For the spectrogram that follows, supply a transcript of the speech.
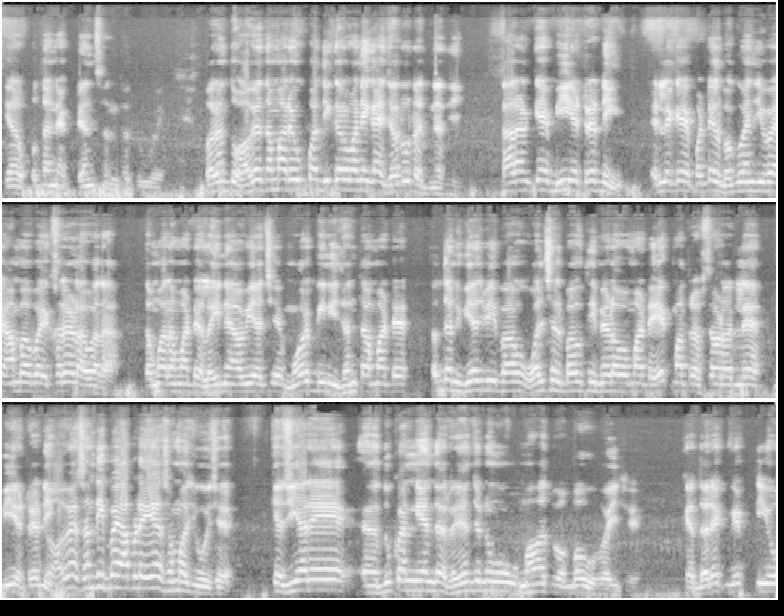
ત્યારે પોતાને એક ટેન્શન થતું હોય. પરંતુ હવે તમારે ઉપાધિ કરવાની કાંઈ જરૂર જ નથી. કારણ કે બી એ ટ્રેડિંગ એટલે કે પટેલ ભગવાનજીભાઈ આંબાભાઈ ખરાડાવાળા તમારા માટે લઈને આવ્યા છે. મોરબીની જનતા માટે તદ્દન વ્યાજબી ભાવ, હોલસેલ ભાવથી મેળવવા માટે એકમાત્ર સ્થળ એટલે બી એ ટ્રેડિંગ હવે સંદીપભાઈ, આપણે એ સમજવું છે કે જ્યારે દુકાનની અંદર રેન્જનું મહત્વ બહુ હોય છે. કે દરેક વ્યક્તિઓ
